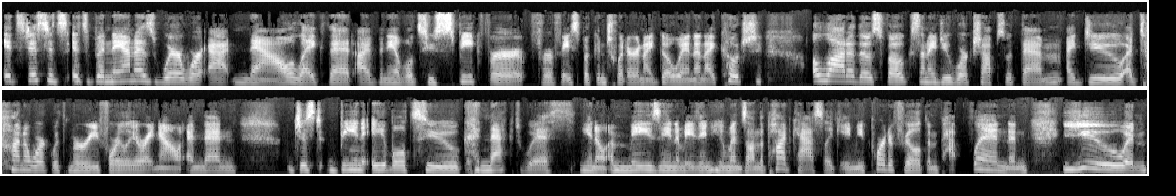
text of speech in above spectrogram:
it's just it's it's bananas where we're at now like that I've been able to speak for for Facebook and Twitter and I go in and I coach a lot of those folks and I do workshops with them. I do a ton of work with Marie Forleo right now. And then just being able to connect with, you know, amazing, amazing humans on the podcast like Amy Porterfield and Pat Flynn and you and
